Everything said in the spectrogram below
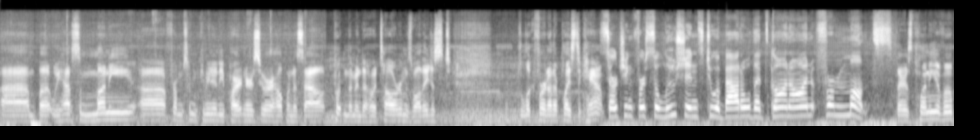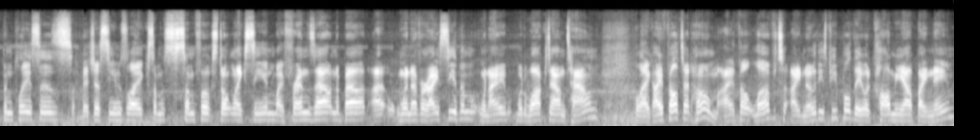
um, but we have some money uh, from some community partners who are helping us out, putting them into hotel rooms while they just look for another place to camp. Searching for solutions to a battle that's gone on for months. There's plenty of open places. It just seems like some some folks don't like seeing my friends out and about. I, whenever I see them, when I would walk downtown, like I felt at home. I felt loved. I know these people. They would call me out by name.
